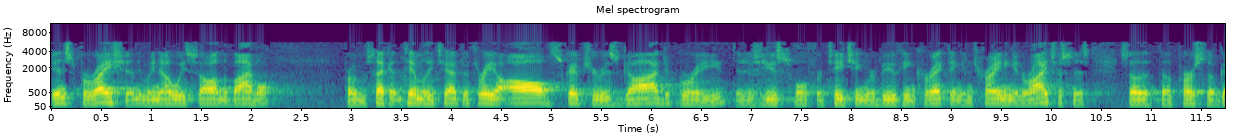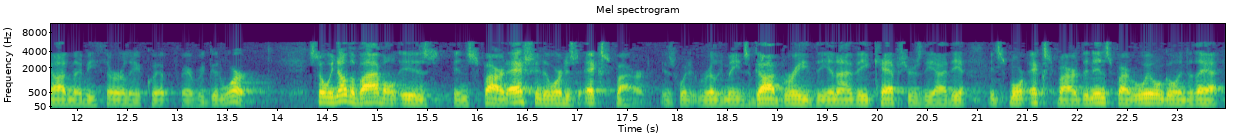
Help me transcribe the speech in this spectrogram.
inspiration. We know we saw in the Bible from 2 Timothy chapter 3, all scripture is God breathed and is useful for teaching, rebuking, correcting, and training in righteousness so that the person of God may be thoroughly equipped for every good work. So we know the Bible is inspired. Actually, the word is expired, is what it really means. God breathed. The NIV captures the idea. It's more expired than inspired, but we won't go into that.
